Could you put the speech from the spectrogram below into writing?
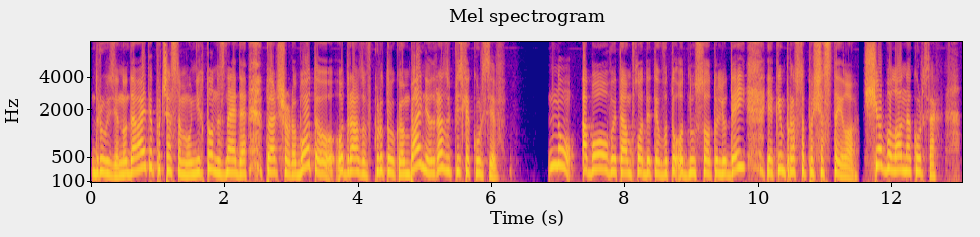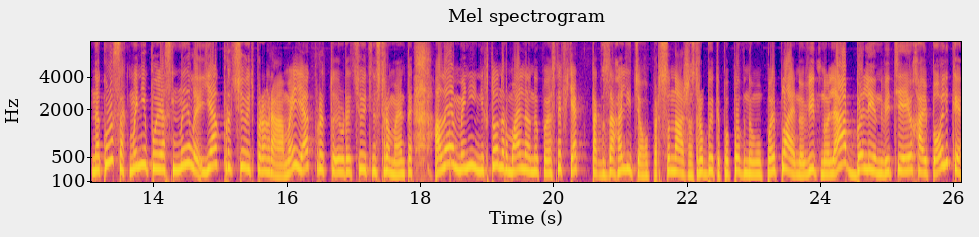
друзі, ну давайте по-чесному, ніхто не знайде першу роботу одразу в круту компанію, одразу після курсів. Ну, або ви там входите в ту одну соту людей, яким просто пощастило. Що було на курсах? На курсах мені пояснили, як працюють програми, як працюють інструменти, але мені ніхто нормально не пояснив, як так взагалі цього персонажа зробити по повному пайплайну від нуля, блін, від тієї хайпольки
